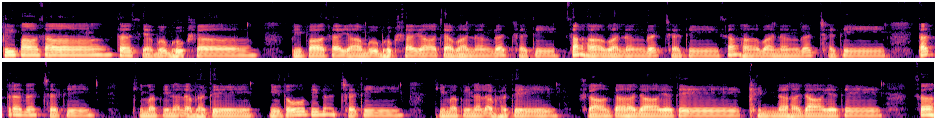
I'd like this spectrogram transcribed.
पिपासा तस्य बुभुक्षा। पिपासया बुभुक्षया च वनं गच्छति। सः वनं गच्छति सः वनं गच्छति। तत्र गच्छति, किमपि न लभते इतोपि गच्छति। किमपि न लभते, श्रान्तः जायते, खिन्नः जायते। सः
